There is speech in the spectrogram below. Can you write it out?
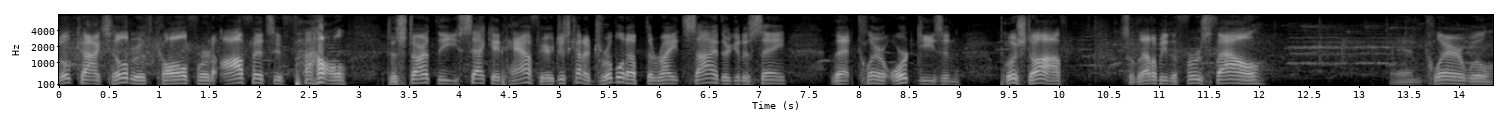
Wilcox Hildreth called for an offensive foul to start the second half here. Just kind of dribbling up the right side. They're going to say that Claire Ortgiesen pushed off. So that'll be the first foul. And Claire will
